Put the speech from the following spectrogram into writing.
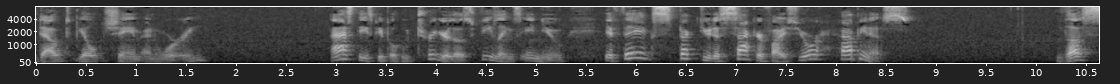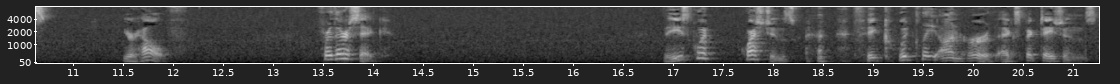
doubt, guilt, shame, and worry. Ask these people who trigger those feelings in you if they expect you to sacrifice your happiness, thus your health, for their sake. These quick questions, they quickly unearth expectations,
